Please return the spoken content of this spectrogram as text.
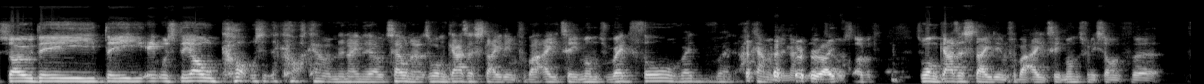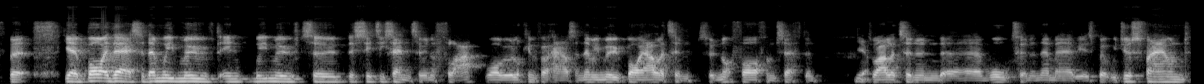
So the the it was the old cop was it the cop I can't remember the name of the hotel now. It's the one Gazza stayed in for about eighteen months. Red Thor, Red Red I can't remember the name. right. Of the it's one Gazza stayed in for about eighteen months when he signed for. But yeah, by there. So then we moved in. We moved to the city centre in a flat while we were looking for a house, and then we moved by Allerton, so not far from Sefton, yeah. to Allerton and uh, Walton and them areas. But we just found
